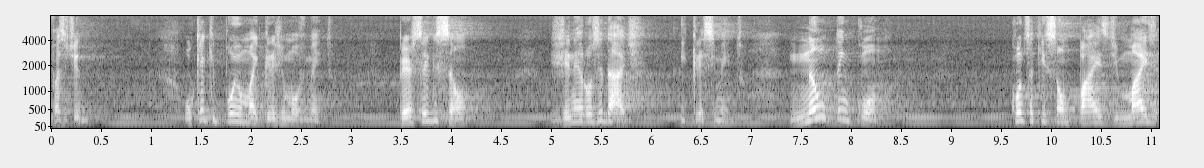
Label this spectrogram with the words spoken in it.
Faz sentido? O que que põe uma igreja em movimento? Perseguição, generosidade e crescimento. Não tem como. Quantos aqui são pais de mais.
